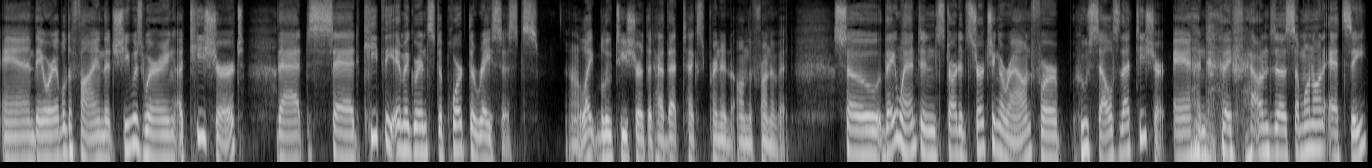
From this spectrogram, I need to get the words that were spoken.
And they were able to find that she was wearing a t shirt that said, Keep the immigrants, deport the racists. A light blue t shirt that had that text printed on the front of it. So they went and started searching around for who sells that t shirt. And they found uh, someone on Etsy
